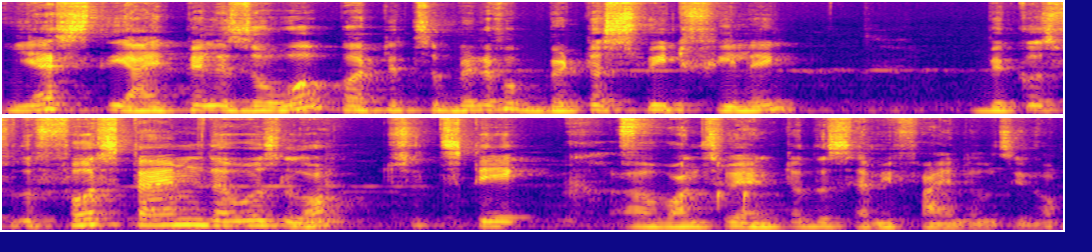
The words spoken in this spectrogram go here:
Yes, the IPL is over, but it's a bit of a bittersweet feeling because for the first time, there was lots at stake uh, once we entered the semi-finals, you know.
